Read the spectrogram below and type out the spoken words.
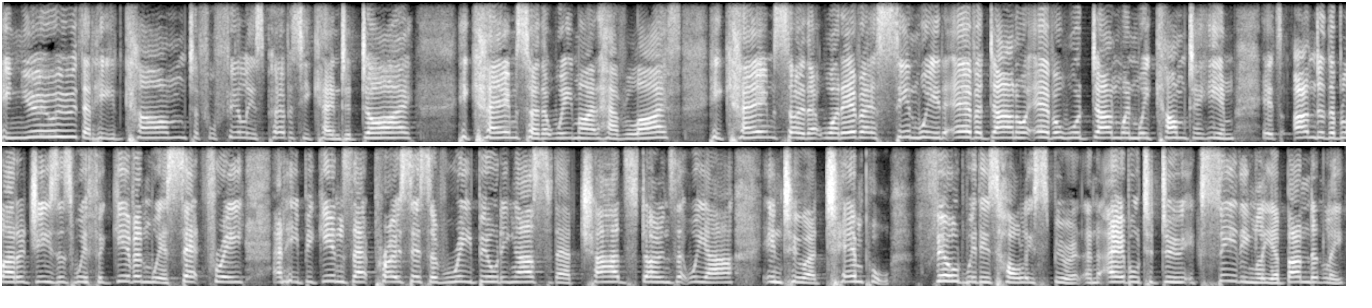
He knew that he had come to fulfill his purpose. He came to die. He came so that we might have life. He came so that whatever sin we'd ever done or ever would done when we come to him, it's under the blood of Jesus. We're forgiven, we're set free, and he begins that process of rebuilding us, that charred stones that we are, into a temple filled with his Holy Spirit and able to do exceedingly abundantly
